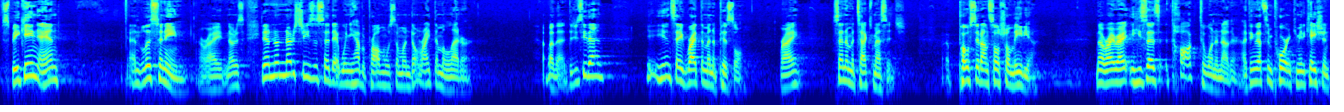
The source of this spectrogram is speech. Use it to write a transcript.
Speaking and and listening. All right. Notice, you know, notice Jesus said that when you have a problem with someone, don't write them a letter. How about that? Did you see that? He didn't say write them an epistle, right? Send them a text message, uh, post it on social media. No, right, right? He says talk to one another. I think that's important. Communication,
